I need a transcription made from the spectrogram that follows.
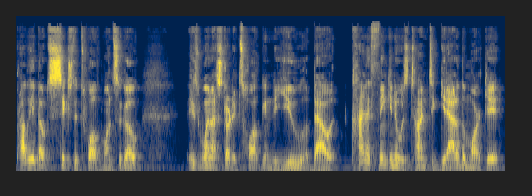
probably about six to twelve months ago is when I started talking to you about kind of thinking it was time to get out of the market.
